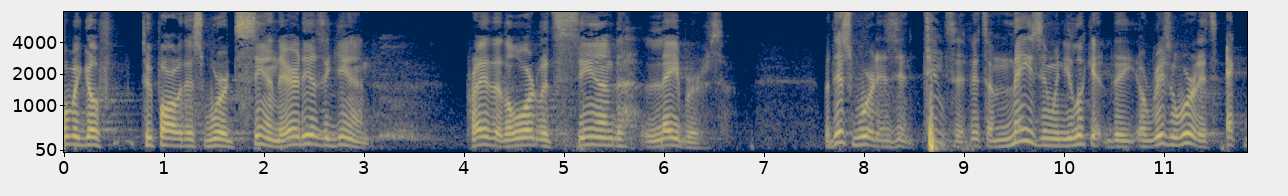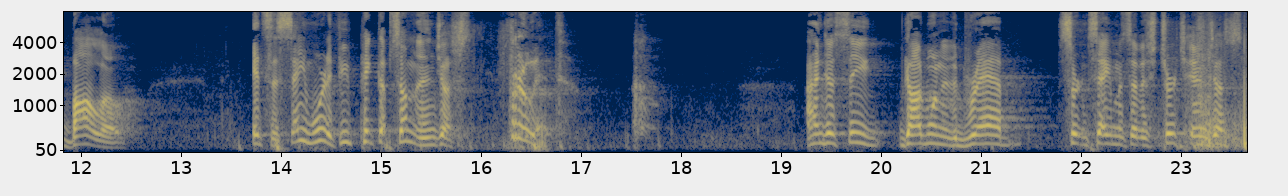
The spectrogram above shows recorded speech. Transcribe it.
Before we go too far with this word sin, there it is again. Pray that the Lord would send labors. But this word is intensive. It's amazing when you look at the original word, it's ekbalo. It's the same word if you picked up something and just threw it. I just see God wanted to grab certain segments of his church and just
